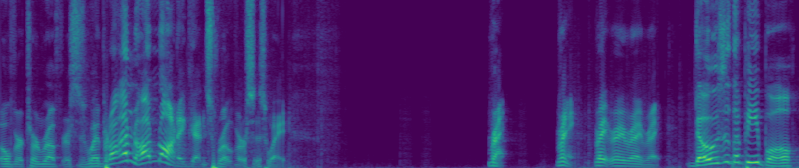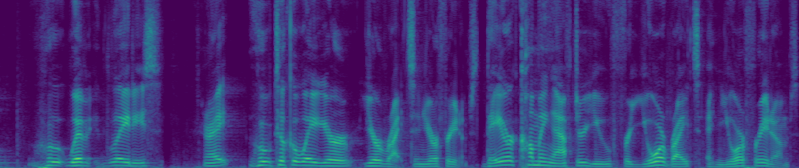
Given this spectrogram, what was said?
overturn Roe versus Wade, but I'm I'm not against Roe versus Wade. Right, right, right, right, right, right. Those are the people who, women, ladies, right, who took away your your rights and your freedoms. They are coming after you for your rights and your freedoms.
